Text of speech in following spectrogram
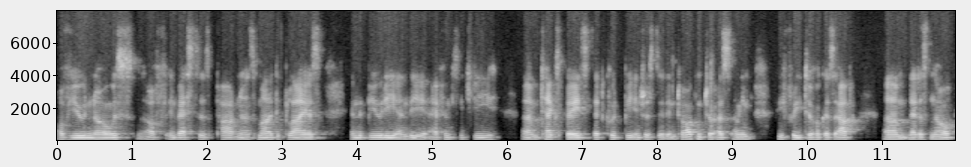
of you knows of investors, partners, multipliers, in the beauty and the FMCG um, tech space that could be interested in talking to us, I mean, be free to hook us up. Um, let us know.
